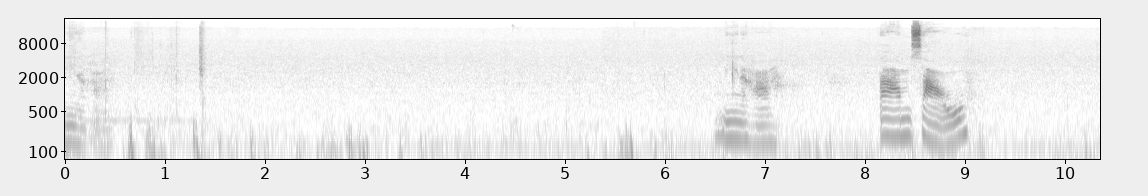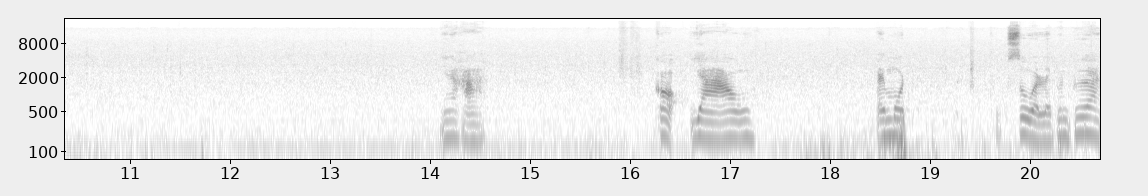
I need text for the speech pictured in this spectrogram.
นี่นะคะ นี่นะคะ ตามเสา นี่นะคะ เกาะยาว ไปหมดทุกส่วนเลยเพื่อน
